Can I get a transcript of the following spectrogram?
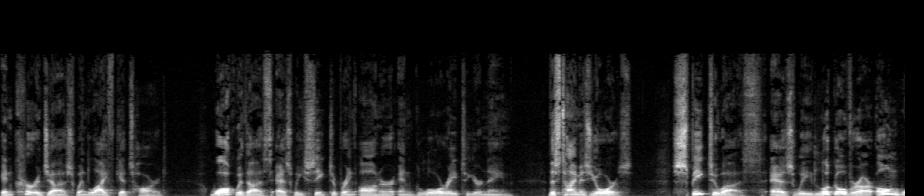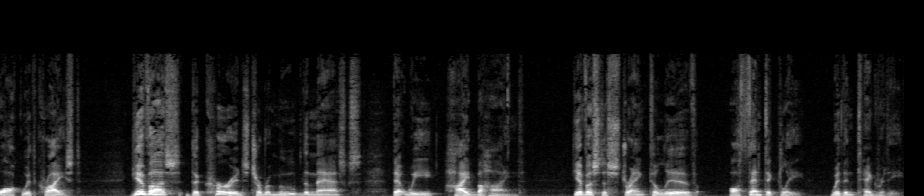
Encourage us when life gets hard. Walk with us as we seek to bring honor and glory to your name. This time is yours. Speak to us as we look over our own walk with Christ. Give us the courage to remove the masks that we hide behind. Give us the strength to live authentically with integrity.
